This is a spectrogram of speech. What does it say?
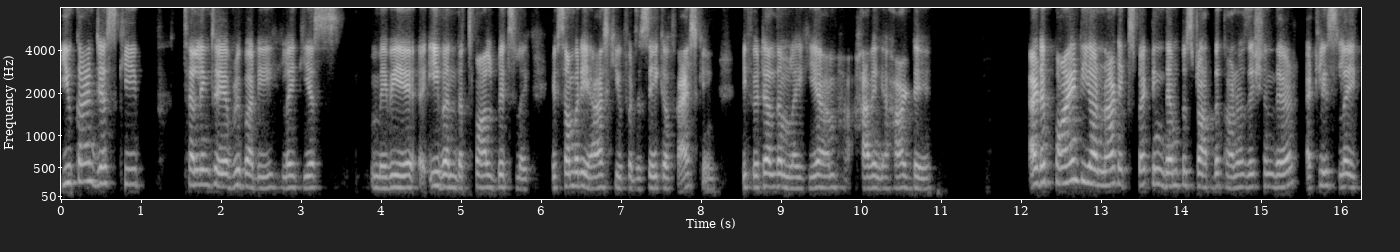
You can't just keep telling to everybody, like, yes, maybe even the small bits like if somebody asks you for the sake of asking if you tell them like yeah i'm ha- having a hard day at a point you're not expecting them to stop the conversation there. At least like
